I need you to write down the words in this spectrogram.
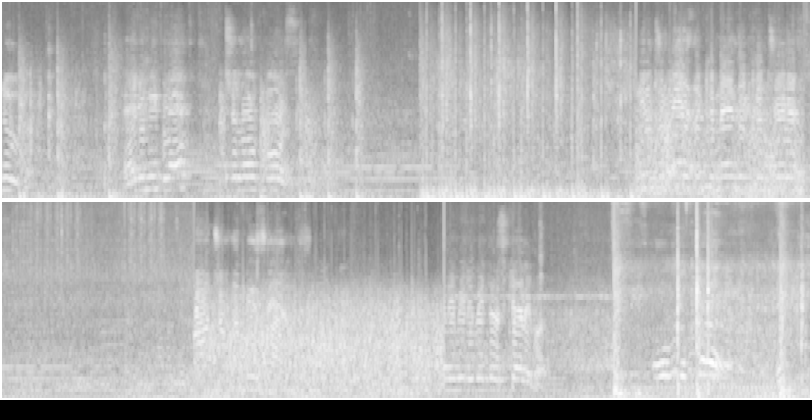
Maneuver. Enemy blocked. Echelon forces. Neutralize the command and control launch of the missiles. 20 millimeters caliber. This is all the.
